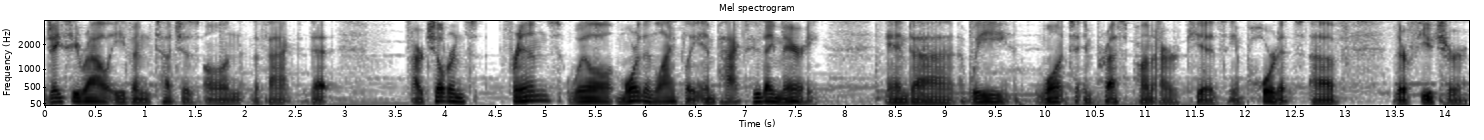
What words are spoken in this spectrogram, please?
J.C. Ryle even touches on the fact that our children's friends will more than likely impact who they marry. And uh, we want to impress upon our kids the importance of their future,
